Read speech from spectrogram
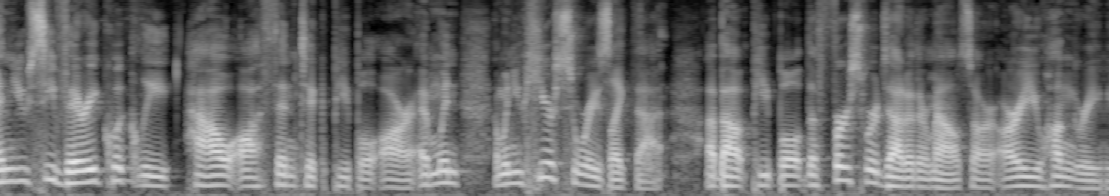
And you see very quickly how authentic people are, and when and when you hear stories like that about people, the first words out of their mouths are, "Are you hungry?"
